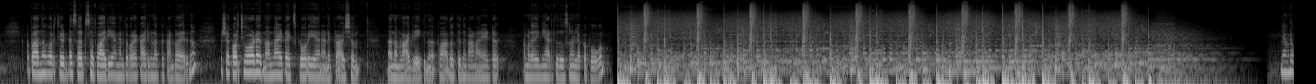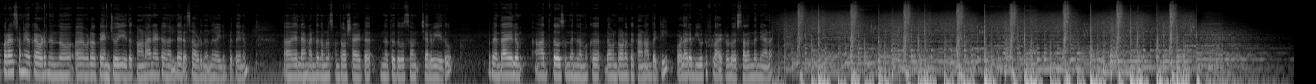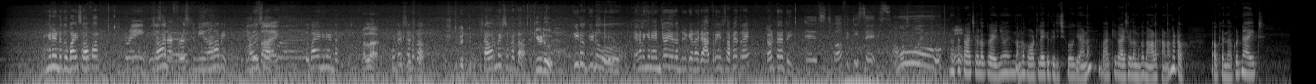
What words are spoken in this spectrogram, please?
അപ്പോൾ അന്ന് കുറച്ച് ഡെസേർട്ട് സഫാരി അങ്ങനത്തെ കുറേ കാര്യങ്ങളൊക്കെ കണ്ടതായിരുന്നു. പക്ഷേ കുറച്ചുകൂടെ നന്നായിട്ട് എക്സ്പ്ലോർ ചെയ്യാനാണ് ഇപ്രാവശ്യം നമ്മൾ ആഗ്രഹിക്കുന്നത്. അപ്പോൾ അതൊക്കെ ഒന്ന് കാണാനായിട്ട് നമ്മൾ ഇനി അടുത്ത ദിവസങ്ങളിലൊക്കെ പോകും. ഞങ്ങൾ കുറേ സമയമൊക്കെ അവിടെ നിന്നു. അവിടെ ഇവിടെയൊക്കെ എൻജോയ് ചെയ്ത് കാണാനായിട്ട് നല്ല രസം അവിടെ നിന്ന് കഴിഞ്ഞപ്പോഴത്തേനും എല്ലാം കണ്ട് നമ്മൾ സന്തോഷമായിട്ട് ഇന്നത്തെ ദിവസം ചിലവ് ചെയ്തു. അപ്പോൾ എന്തായാലും ആദ്യ ദിവസം തന്നെ നമുക്ക് ഡൗൺ ടൗണൊക്കെ കാണാൻ പറ്റി. വളരെ ബ്യൂട്ടിഫുൾ ആയിട്ടുള്ള ഒരു സ്ഥലം തന്നെയാണ്. എങ്ങനെയുണ്ട് Dubai so far Great. We just had our first meal. In Dubai. Dubai എങ്ങനെയുണ്ട്? നല്ല. ഫുഡ് ഇഷ്ടപ്പെട്ടോ? ഷവർമ ഇഷ്ടപ്പെട്ടോ? കിടു. കിടു കിടു. ഞങ്ങളിങ്ങനെ എൻജോയ് ചെയ്തോണ്ടിരിക്കുകയാണ് രാത്രിയിൽ സമയം എത്ര ട്വൽവ് തേർട്ടി 12:56. Almost ഇന്നത്തെ കാഴ്ചകളൊക്കെ കഴിഞ്ഞു. നമ്മൾ ഹോട്ടലിലേക്ക് തിരിച്ചു പോവുകയാണ്. ബാക്കി കാഴ്ചകൾ നമുക്ക് നാളെ കാണാം കേട്ടോ. ഓക്കെ എന്നാൽ ഗുഡ് നൈറ്റ്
